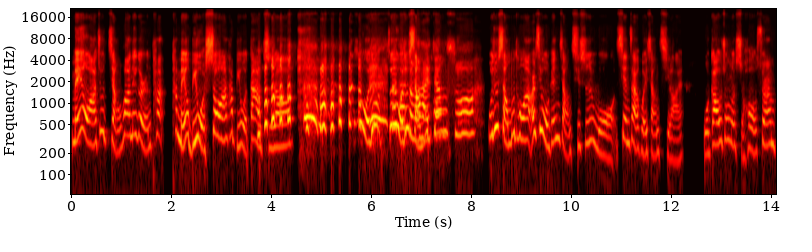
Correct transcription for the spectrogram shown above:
没有啊，就讲话那个人他他没有比我瘦啊，他比我大只啊。但是我就所以我就想还这样说？我就想不通啊！而且我跟你讲，其实我现在回想起来，我高中的时候虽然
